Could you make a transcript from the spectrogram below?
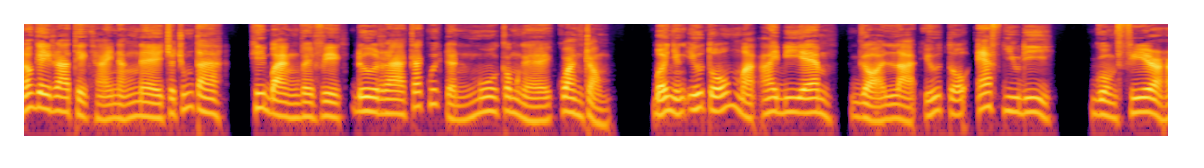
Nó gây ra thiệt hại nặng nề cho chúng ta khi bàn về việc đưa ra các quyết định mua công nghệ quan trọng bởi những yếu tố mà IBM gọi là yếu tố FUD, gồm Fear,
